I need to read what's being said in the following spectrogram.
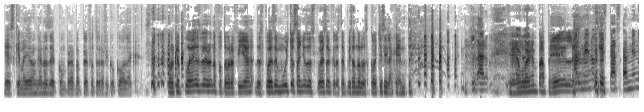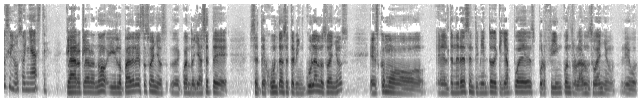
Es que me dieron ganas de comprar papel fotográfico Kodak. Porque puedes ver una fotografía después de muchos años después, aunque lo estén pisando los coches y la gente. Claro. ¡Qué Pero buen papel! Al menos si estás, al menos si lo soñaste. Claro, claro, no. Y lo padre de estos sueños, eh, cuando ya se te, se te juntan, se te vinculan los sueños, es como el tener el sentimiento de que ya puedes por fin controlar un sueño. Digo,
